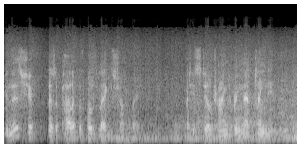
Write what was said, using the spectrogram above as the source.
In this ship, there's a pilot with both legs shot away. But he's still trying to bring that plane in.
